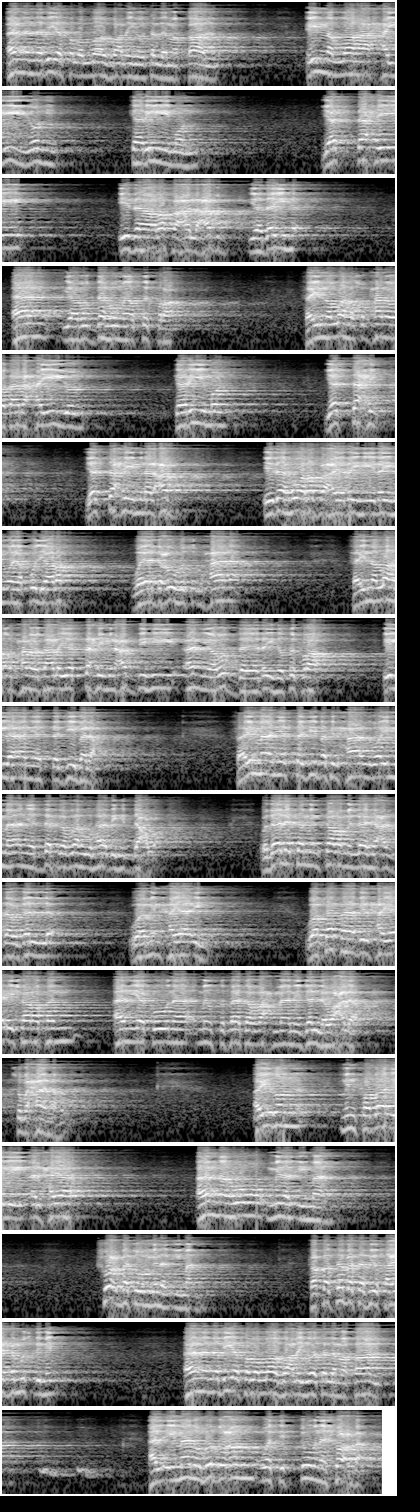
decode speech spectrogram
أن النبي صلى الله عليه وسلم قال إن الله حيي كريم يستحي إذا رفع العبد يديه أن يردهما صفرا. فإن الله سبحانه وتعالى حيي كريم يستحي يستحي من العبد إذا هو رفع يديه إليه ويقول يا رب ويدعوه سبحانه فإن الله سبحانه وتعالى يستحي من عبده أن يرد يديه صفرا إلا أن يستجيب له. فإما أن يستجيب في الحال وإما أن يدخر له هذه الدعوة. وذلك من كرم الله عز وجل ومن حيائه. وكفى بالحياء شرفا أن يكون من صفات الرحمن جل وعلا. سبحانه. أيضا من فضائل الحياء أنه من الإيمان. شعبة من الإيمان. فقد ثبت في صحيح مسلم أن النبي صلى الله عليه وسلم قال الإيمان بضع وستون شعبة.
